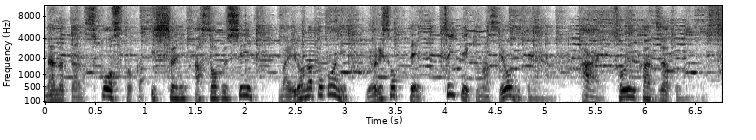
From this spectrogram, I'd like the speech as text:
なんだったらスポーツとか一緒に遊ぶし、まあ、いろんなところに寄り添ってついていきますよ、みたいな、はい、そういう感じだと思います。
